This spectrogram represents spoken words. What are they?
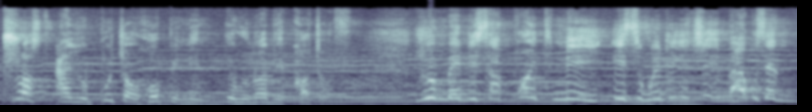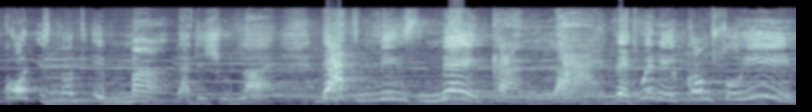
trust and you put your hope in him, he will not be cut off. You may disappoint me. It's with the Bible says God is not a man that he should lie. That means men can lie. But when it comes to him,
